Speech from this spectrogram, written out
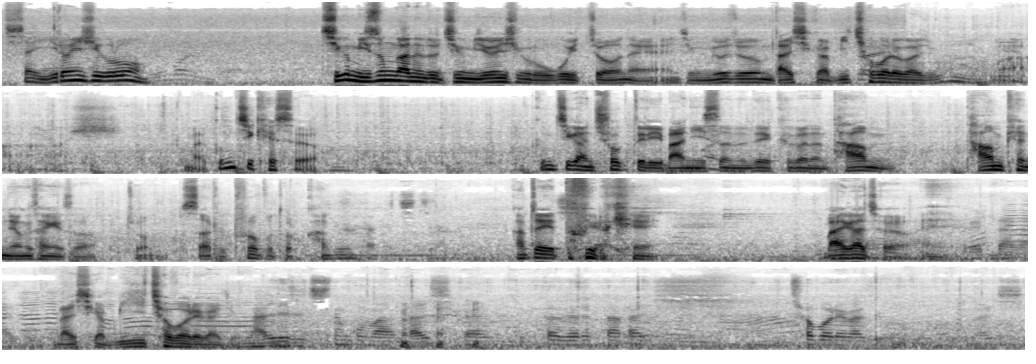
진짜 이런 식으로 지금 이 순간에도 지금 이런 식으로 오고 있죠. 네, 지금 요즘 날씨가 미쳐버려가지고 와, 씨, 정말 끔찍했어요. 끔찍한 추억들이 많이 있었는데 그거는 다음 다음 편 영상에서 좀 썰을 풀어보도록 하고 갑자기 또 이렇게 맑아져요. 예. 그랬다가 날씨가 미쳐버려가지고 난리를 치는구만 날씨가 있다 저랬다가 씨, 미쳐버려가지고 날씨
